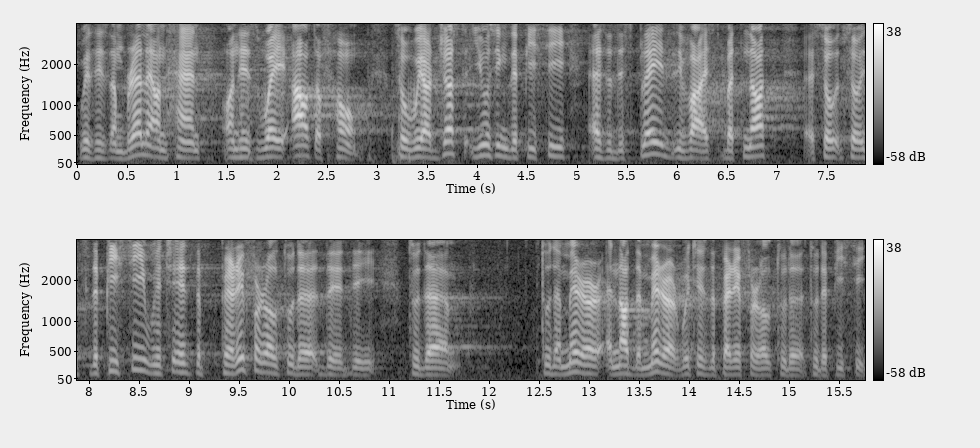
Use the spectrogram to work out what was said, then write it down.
with his umbrella on hand on his way out of home. So we are just using the PC as a display device, but not, so, so it's the PC which is the peripheral to the, the, the to the, to the mirror and not the mirror, which is the peripheral to the, to the PC.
